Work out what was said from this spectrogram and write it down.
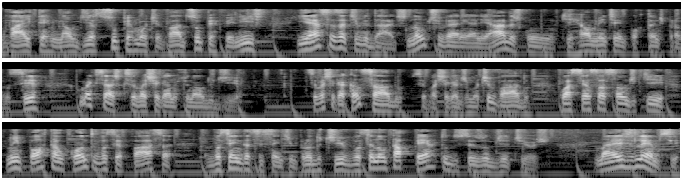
vai terminar o dia super motivado, super feliz, e essas atividades não estiverem aliadas com o que realmente é importante para você, como é que você acha que você vai chegar no final do dia? Você vai chegar cansado, você vai chegar desmotivado, com a sensação de que não importa o quanto você faça, você ainda se sente improdutivo, você não está perto dos seus objetivos. Mas lembre-se,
